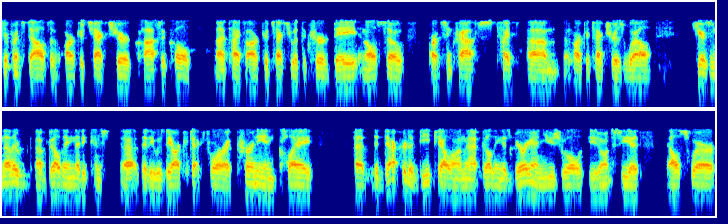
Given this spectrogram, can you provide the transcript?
different styles of architecture, classical uh, type architecture with the curved bay, and also arts and crafts type um, architecture as well. Here's another uh, building that he uh, that he was the architect for at Kearny and Clay. Uh, the decorative detail on that building is very unusual. You don't see it elsewhere,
